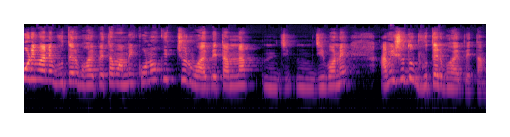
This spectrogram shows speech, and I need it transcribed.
পরিমাণে ভূতের ভয় পেতাম, আমি কোনো কিচ্ছুর ভয় পেতাম না জীবনে। আমি শুধু ভূতের ভয় পেতাম।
